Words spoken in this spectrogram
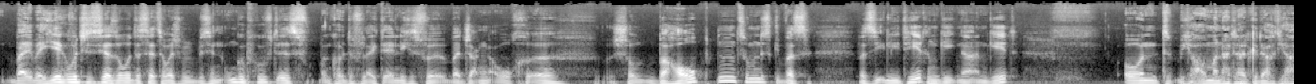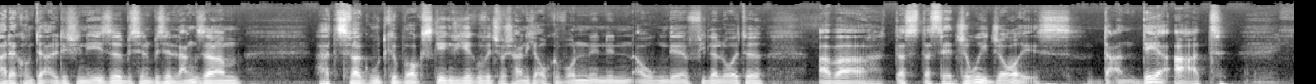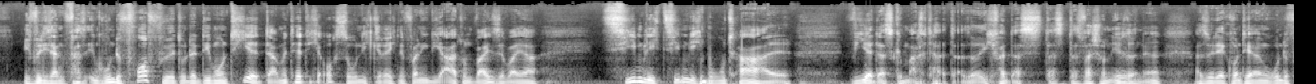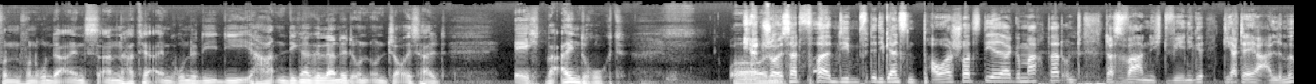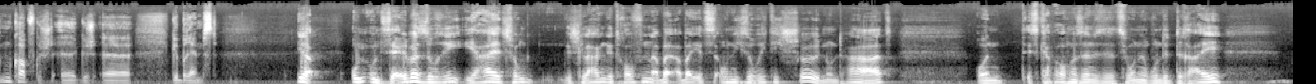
bei, bei Hirgovic ist es ja so, dass er zum Beispiel ein bisschen ungeprüft ist. Man könnte vielleicht Ähnliches für, bei Jang auch äh, schon behaupten, zumindest was, was die elitären Gegner angeht. Und ja, man hat halt gedacht, ja, da kommt der alte Chinese, ein bisschen, ein bisschen langsam, hat zwar gut geboxt gegen Jirgovic, wahrscheinlich auch gewonnen in den Augen der vieler Leute, aber dass, dass der Joey Joyce dann derart ich will nicht sagen, fast im Grunde vorführt oder demontiert. Damit hätte ich auch so nicht gerechnet. Vor allem die Art und Weise war ja ziemlich, ziemlich brutal, wie er das gemacht hat. Also ich fand das, das, das war schon irre, ne? Also der konnte ja im Grunde von, von Runde 1 an, hat er im Grunde die, die harten Dinger gelandet und, und Joyce halt echt beeindruckt. Und ja, Joyce hat vor allem die, die ganzen Powershots, die er da gemacht hat, und das waren nicht wenige, die hat er ja alle mit dem Kopf äh, äh, gebremst. Ja, und, und selber so, ja, jetzt schon geschlagen, getroffen, aber, aber jetzt auch nicht so richtig schön und hart. Und es gab auch mal so eine Situation in Runde 3,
